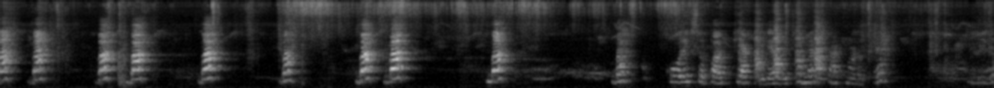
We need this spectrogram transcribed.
ಬಾ ಬಾ ಬಾ ಬಾ ಬಾ ಬಾ ಬಾ ಬಾ ಬಾ ಕೋಳಿಗೆ ಸ್ವಲ್ಪ ಅಕ್ಕಿ ಹಾಕಿದೆ ಅದಕ್ಕೆ ಸ್ಟಾರ್ಟ್ ಮಾಡುತ್ತೆ. ಈಗ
